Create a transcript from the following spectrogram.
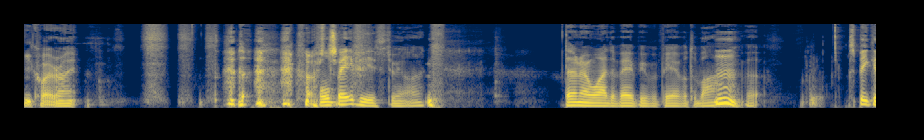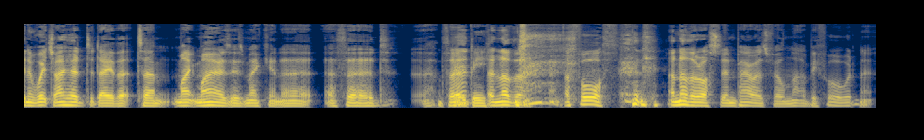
you're quite right. All babies, to be honest. Don't know why the baby would be able to buy Mm. it, but Speaking of which, I heard today that um, Mike Myers is making a, a third, a third, Baby. another, a fourth, another Austin Powers film. That would be four, wouldn't it?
